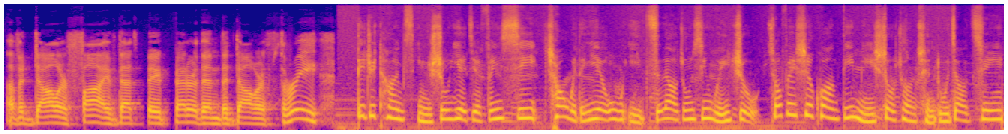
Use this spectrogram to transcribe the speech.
of a dollar five. That's better than the dollar three. Digitimes 引述业界分析，超维的业务以资料中心为主，消费市况低迷，受创程度较轻。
